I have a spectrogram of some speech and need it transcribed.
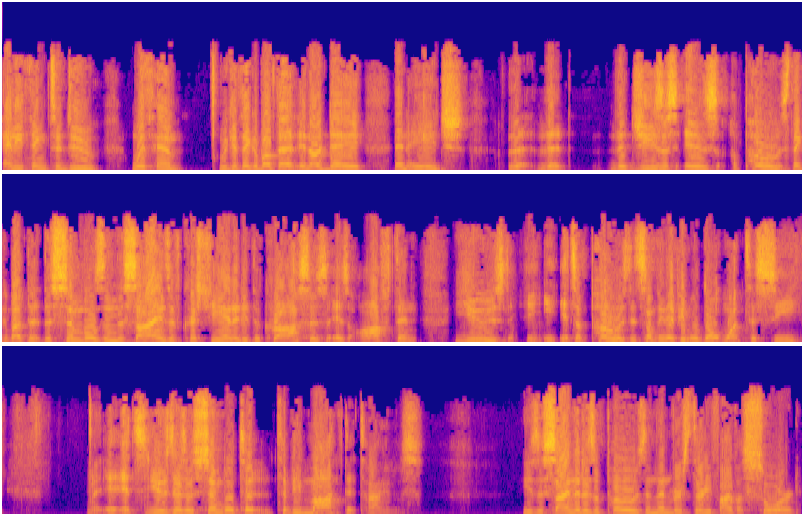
anything to do with him. We can think about that in our day and age that that that Jesus is opposed. Think about the, the symbols and the signs of Christianity. The cross is, is often used. It's opposed. It's something that people don't want to see. It's used as a symbol to, to be mocked at times. He's a sign that is opposed. And then verse 35, a sword.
